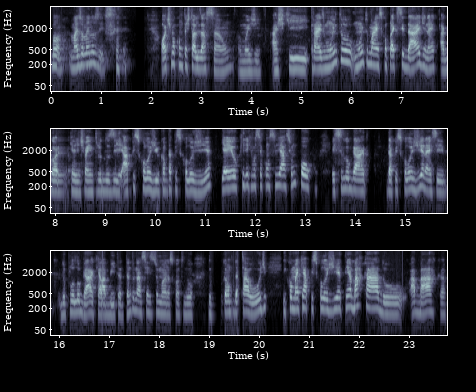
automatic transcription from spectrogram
Bom, mais ou menos isso. Ótima contextualização, Moji. Acho que traz muito, muito mais complexidade, né? Agora que a gente vai introduzir a psicologia, o campo da psicologia. E aí eu queria que você conciliasse um pouco esse lugar da psicologia, né, esse duplo lugar que ela habita tanto nas ciências humanas quanto no, no, campo da saúde, e como é que a psicologia tem abarcado, abarca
